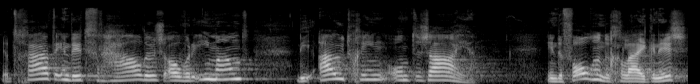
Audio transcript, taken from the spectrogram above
Het gaat in dit verhaal dus over iemand die uitging om te zaaien. In de volgende gelijkenis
